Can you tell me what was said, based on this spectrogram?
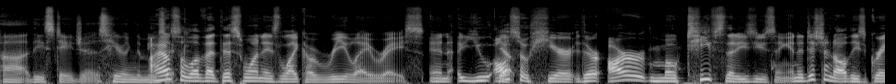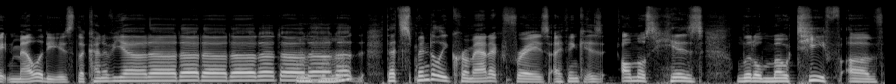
uh, these stages, hearing the music. I also love that this one is like a relay race. And you also hear there are motifs that he's using. In addition to all these great melodies, the kind of ya da da da da da da da da that spindly chromatic phrase I think is almost his little motif of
